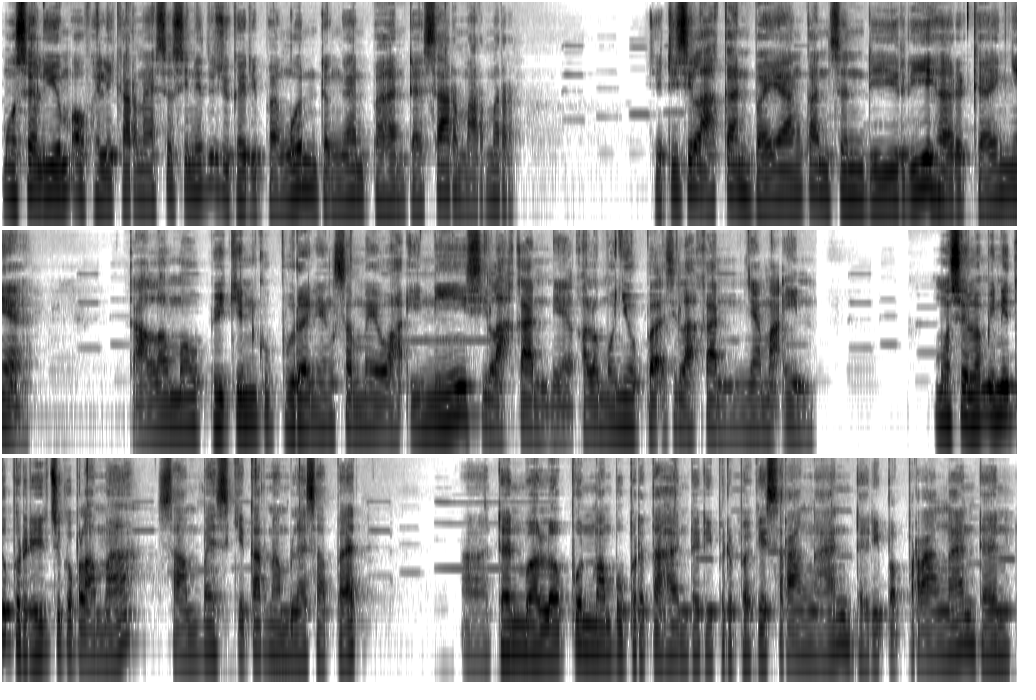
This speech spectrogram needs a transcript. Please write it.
Mausoleum of Halicarnassus ini tuh juga dibangun dengan bahan dasar marmer. Jadi silahkan bayangkan sendiri harganya. Kalau mau bikin kuburan yang semewah ini silahkan ya. Kalau mau nyoba silahkan nyamain. Museum ini tuh berdiri cukup lama, sampai sekitar 16 abad. Uh, dan walaupun mampu bertahan dari berbagai serangan, dari peperangan, dan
